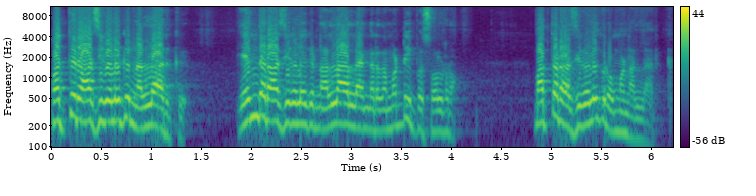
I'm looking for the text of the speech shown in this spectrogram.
பத்து ராசிகளுக்கு நல்லா இருக்கு. எந்த ராசிகளுக்கு நல்லா இல்லைங்கிறத மட்டும் இப்போ சொல்கிறோம் மற்ற ராசிகளுக்கு ரொம்ப நல்லா இருக்கு.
